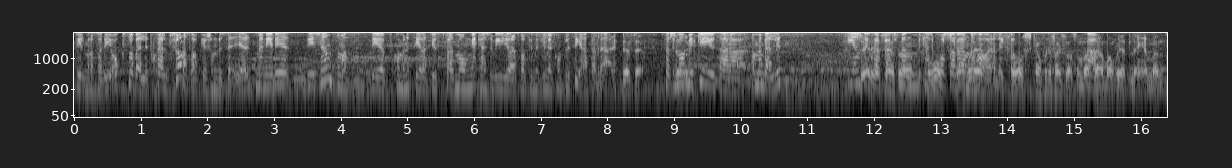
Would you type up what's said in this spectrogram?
filmerna och så, det är ju också väldigt självklara saker som du säger. Men är det, det känns som att det kommuniceras just för att många kanske vill göra saker mycket mer komplicerat än det är. Dels det. Så att Så är mycket är ju så här, ja men väldigt egentligen är självklart, men för kanske oss folk behöver ändå det- höra liksom. För oss kanske det är självklart som varit i Ja. den här branschen jättelänge. Men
